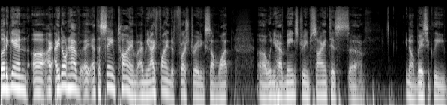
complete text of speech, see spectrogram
but again uh, I, I don't have at the same time i mean i find it frustrating somewhat uh, when you have mainstream scientists uh, you know, basically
